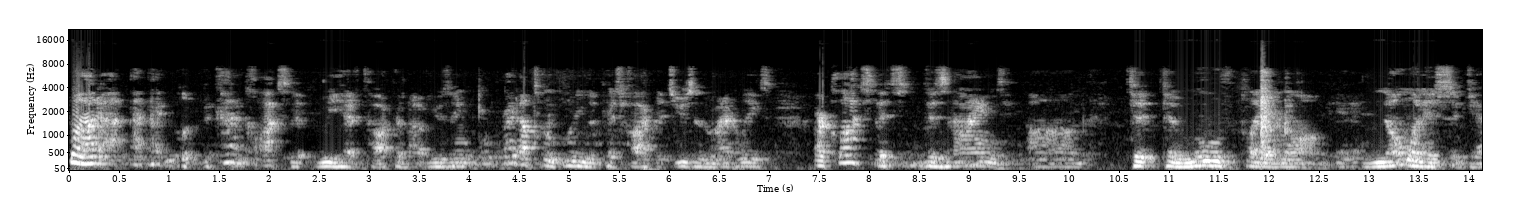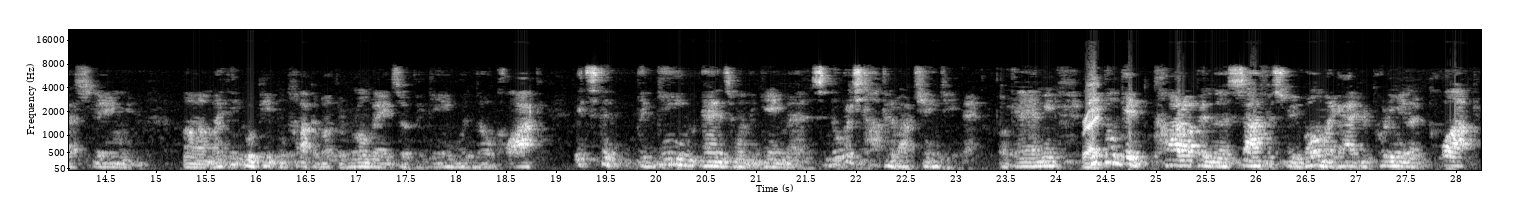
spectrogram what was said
Well, I, I, I, look, the kind of clocks that we have talked about using, right up to including the pitch clock that's used in the minor leagues, are clocks that's designed um, to, to move play along. And no one is suggesting, um, I think when people talk about the romance of the game with no clock, it's that the game ends when the game ends. Nobody's talking about changing that. Okay, I mean, Right. people get caught up in the sophistry of, oh my God, you're putting in a clock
